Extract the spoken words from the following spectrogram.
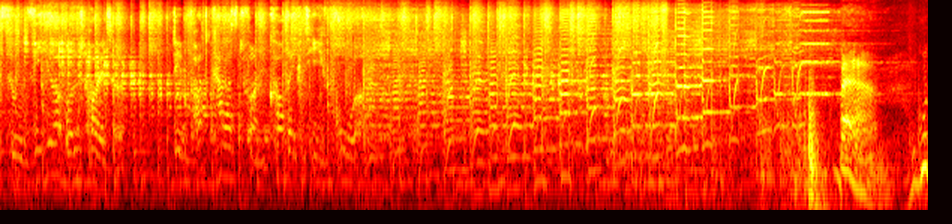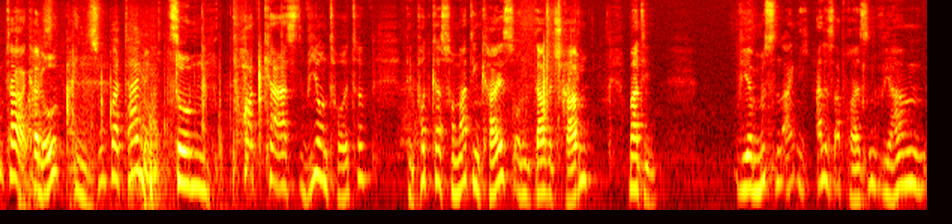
zu Wir und Heute, dem Podcast von Korrektiv Ruhr. Bam! Guten Tag, hallo Ein super Timing. zum Podcast Wir und Heute, dem Podcast von Martin Kais und David Schraven. Martin, wir müssen eigentlich alles abreißen. Wir haben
